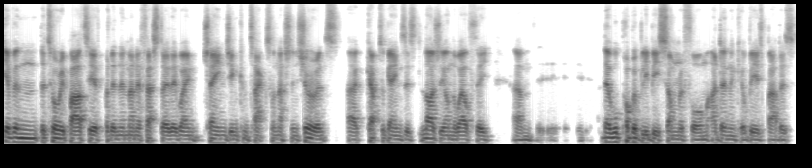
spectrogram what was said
given the Tory party have put in their manifesto, they won't change income tax or national insurance. Uh, capital gains is largely on the wealthy. Um, there will probably be some reform. I don't think it'll be as bad as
